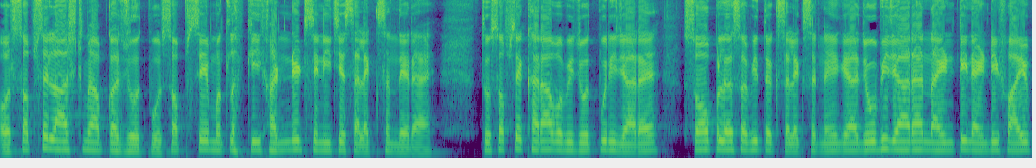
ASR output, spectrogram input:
और सबसे लास्ट में आपका जोधपुर। सबसे मतलब कि हंड्रेड से नीचे सिलेक्शन दे रहा है। तो सबसे ख़राब अभी जोधपुर ही जा रहा है। सौ प्लस अभी तक सिलेक्शन नहीं गया। जो भी जा रहा है नाइन्टी नाइन्टी फाइव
